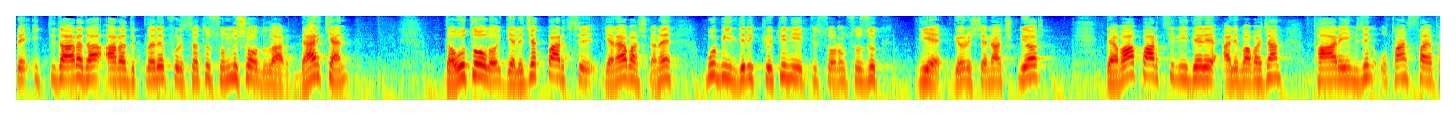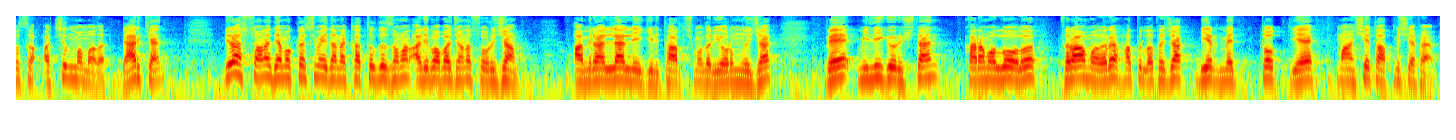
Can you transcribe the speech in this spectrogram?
ve iktidara da aradıkları fırsatı sunmuş oldular derken Davutoğlu Gelecek Partisi Genel Başkanı bu bildiri kötü niyetli sorumsuzluk diye görüşlerini açıklıyor. Deva Partisi lideri Ali Babacan tarihimizin utanç sayfası açılmamalı derken biraz sonra demokrasi meydana katıldığı zaman Ali Babacan'a soracağım. Amirallerle ilgili tartışmaları yorumlayacak ve milli görüşten Karamollaoğlu travmaları hatırlatacak bir metot diye manşet atmış efendim.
